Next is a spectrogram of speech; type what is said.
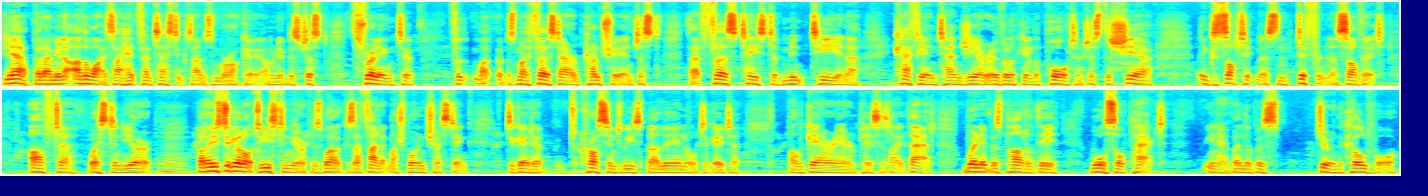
yeah, but I mean, otherwise, I had fantastic times in Morocco. I mean, it was just thrilling to. For my, it was my first Arab country, and just that first taste of mint tea in a cafe in Tangier overlooking the port, and just the sheer exoticness and differentness of it after Western Europe. Hmm. But I used to go a lot to Eastern Europe as well because I found it much more interesting to go to, to cross into East Berlin or to go to Bulgaria and places like that when it was part of the Warsaw Pact. You know, when there was during the Cold War,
